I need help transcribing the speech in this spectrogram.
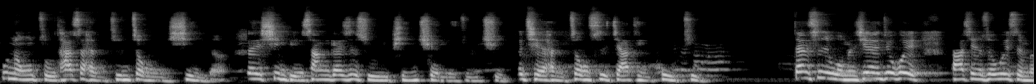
布农族他是很尊重女性的，在性别上应该是属于平权的族群，而且很重视家庭互助。但是我们现在就会发现说，为什么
